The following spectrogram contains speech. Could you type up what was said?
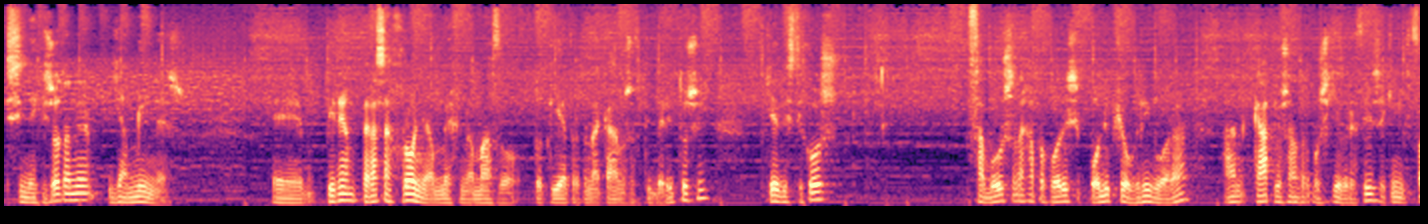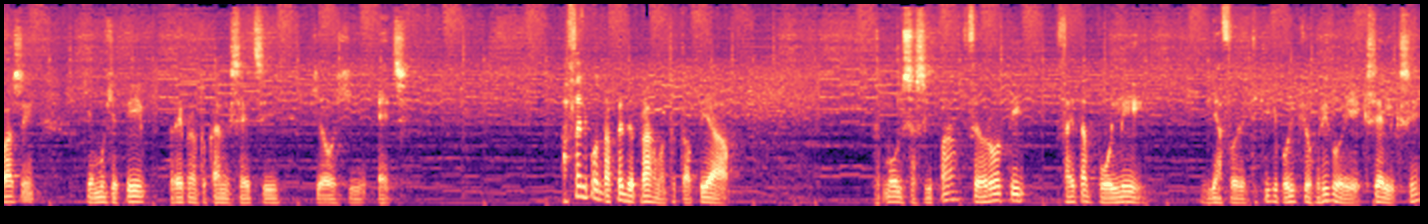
συνεχιζόταν για μήνες. Ε, πήραν, περάσαν χρόνια μέχρι να μάθω το τι έπρεπε να κάνω σε αυτή την περίπτωση και δυστυχώς θα μπορούσα να είχα προχωρήσει πολύ πιο γρήγορα αν κάποιος άνθρωπος είχε βρεθεί σε εκείνη τη φάση και μου είχε πει πρέπει να το κάνεις έτσι και όχι έτσι. Αυτά λοιπόν τα πέντε πράγματα τα οποία μόλις σας είπα, θεωρώ ότι θα ήταν πολύ διαφορετική και πολύ πιο γρήγορη η εξέλιξη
